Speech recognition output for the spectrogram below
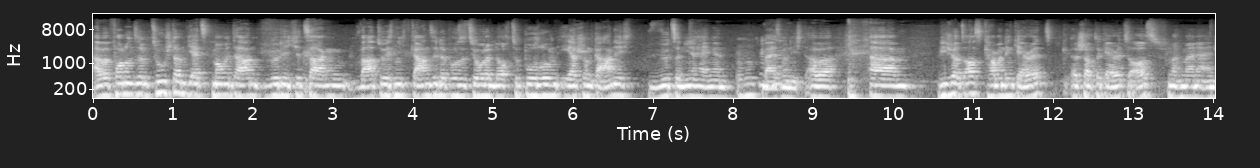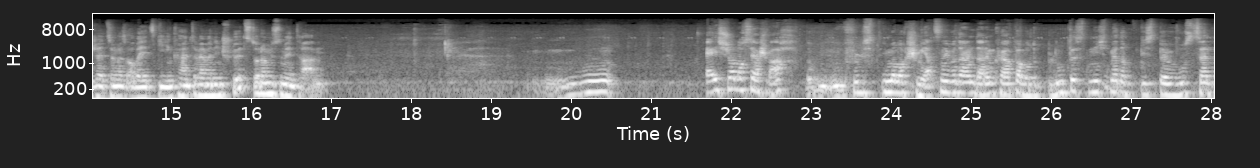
aber von unserem Zustand jetzt momentan würde ich jetzt sagen, Vato ist nicht ganz in der Position, ein Loch zu buddeln, er schon gar nicht. würde es an ihr hängen, weiß man nicht. Aber ähm, wie schaut's aus? Kann man den Garrett, äh, schaut der Garrett so aus, nach meiner Einschätzung, als ob er jetzt gehen könnte, wenn man ihn stützt, oder müssen wir ihn tragen? Er ist schon noch sehr schwach. Du fühlst immer noch Schmerzen über deinem, deinem Körper, aber du blutest nicht mehr, du bist bei Bewusstsein.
